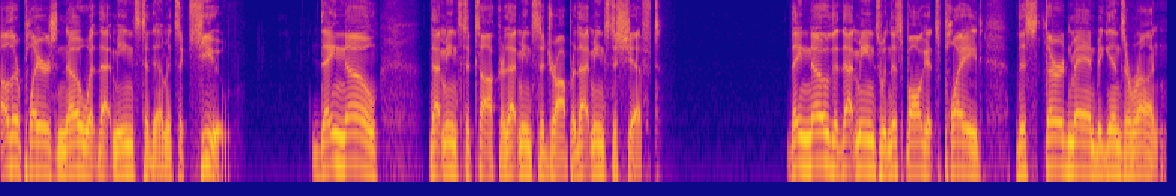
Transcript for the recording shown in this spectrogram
other players know what that means to them. It's a cue. They know that means to tuck or that means to drop or that means to shift. They know that that means when this ball gets played, this third man begins a run.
